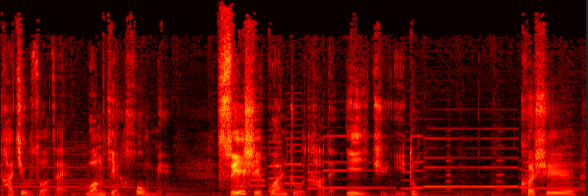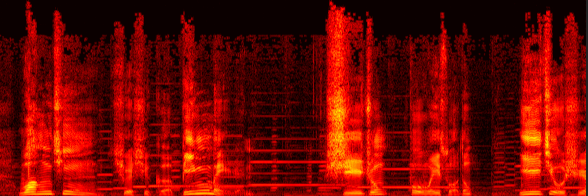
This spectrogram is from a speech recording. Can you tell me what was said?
他就坐在汪建后面，随时关注他的一举一动。可是汪建却是个冰美人，始终不为所动，依旧是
